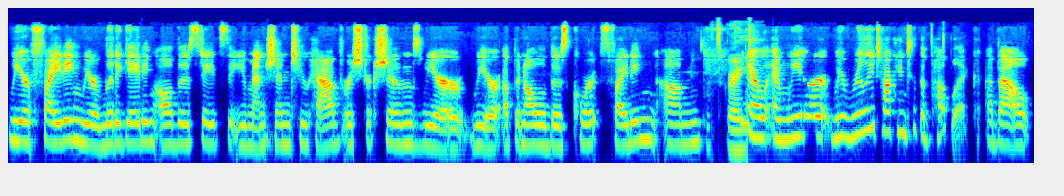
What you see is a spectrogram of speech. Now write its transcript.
We are fighting, we are litigating all those states that you mentioned who have restrictions. We are we are up in all of those courts fighting. Um, That's great. You know, and we are we're really talking to the public about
